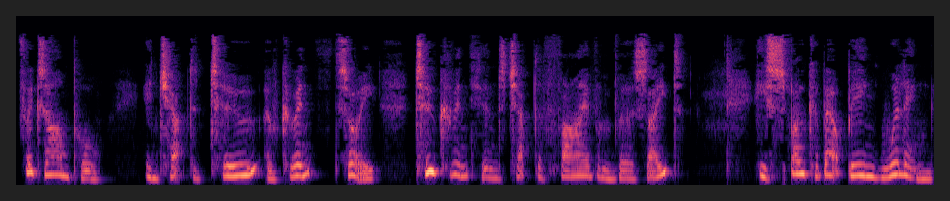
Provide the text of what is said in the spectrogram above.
For example, in chapter 2 of Corinth, sorry, 2 Corinthians chapter 5 and verse 8, he spoke about being willing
